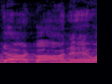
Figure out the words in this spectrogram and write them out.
Jadvane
